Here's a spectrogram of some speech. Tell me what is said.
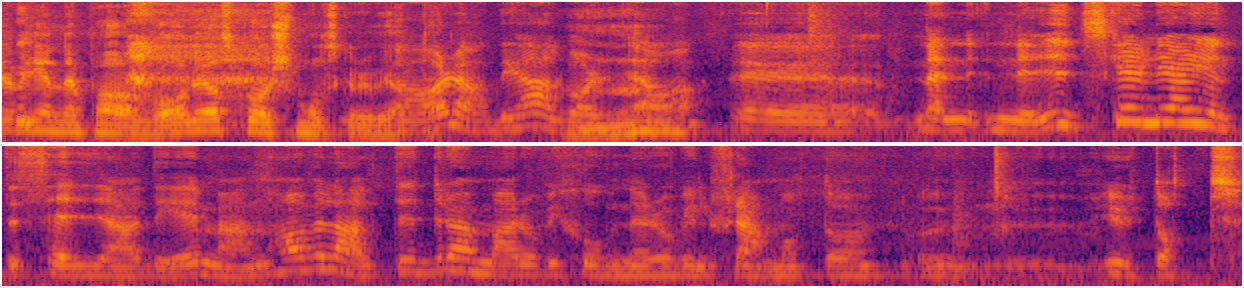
är vi inne på allvarliga spörsmål ska du veta. Ja, då, det är allvar. Mm. Ja. Eh, men nöjd skulle jag ju inte säga. Det. Man har väl alltid drömmar och visioner och vill framåt och, och utåt.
